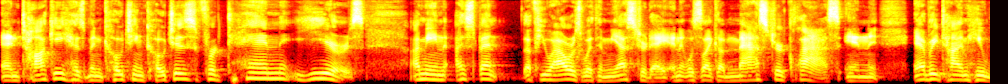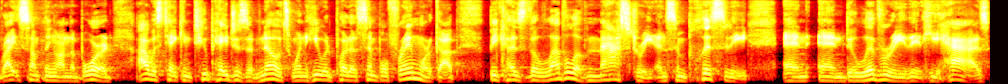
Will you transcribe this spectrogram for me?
And Taki has been coaching coaches for 10 years. I mean, I spent a few hours with him yesterday and it was like a master class in every time he writes something on the board i was taking two pages of notes when he would put a simple framework up because the level of mastery and simplicity and and delivery that he has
